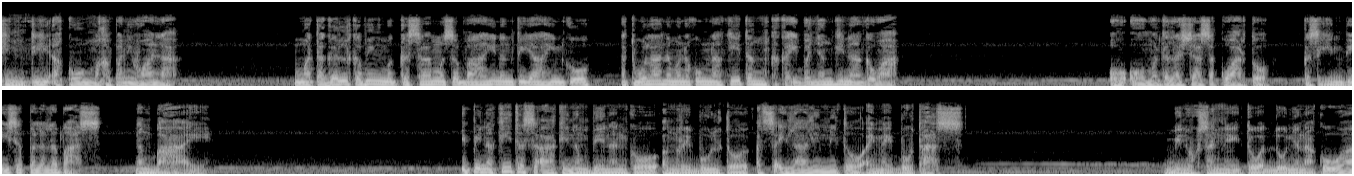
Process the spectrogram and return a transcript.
hindi ako makapaniwala. Matagal kaming magkasama sa bahay ng tiyahin ko at wala naman akong nakitang kakaiba niyang ginagawa. Oo, madalas siya sa kwarto kasi hindi siya palalabas ng bahay. Ipinakita sa akin ng binan ko ang ribulto at sa ilalim nito ay may butas. Binuksan niya ito at doon niya nakuha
